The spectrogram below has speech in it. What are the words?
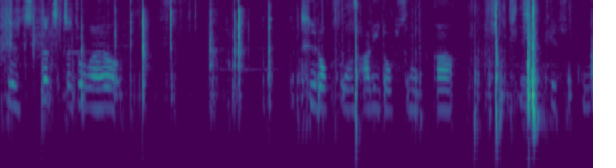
그래서 진짜 진짜 좋아요. 더럽고 자리도 없으니까 이렇게 했었구나.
